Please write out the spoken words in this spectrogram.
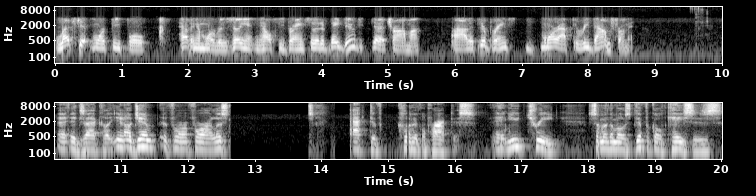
Let's get more people having a more resilient and healthy brain so that if they do get a trauma, uh, that their brain's more apt to rebound from it. Exactly. You know, Jim, for, for our listeners, active clinical practice, and you treat some of the most difficult cases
